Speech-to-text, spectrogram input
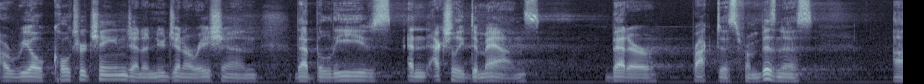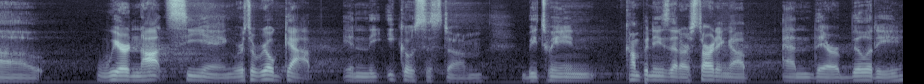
a real culture change and a new generation that believes and actually demands better practice from business, uh, we're not seeing, there's a real gap in the ecosystem between companies that are starting up and their ability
